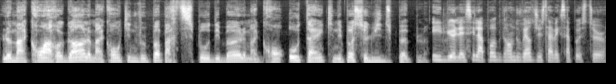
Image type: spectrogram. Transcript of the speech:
le Macron arrogant, le Macron qui ne veut pas participer au débat, le Macron hautain qui n'est pas celui du peuple. Et il lui a laissé la porte grande ouverte juste avec sa posture.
